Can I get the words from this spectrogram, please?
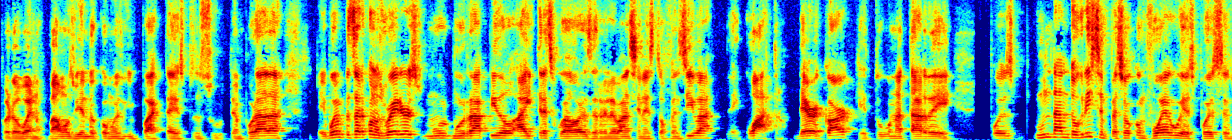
pero bueno, vamos viendo cómo impacta esto en su temporada. Eh, voy a empezar con los Raiders muy, muy rápido. Hay tres jugadores de relevancia en esta ofensiva. Eh, cuatro. Derek Carr, que tuvo una tarde pues un tanto gris, empezó con fuego y después se,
